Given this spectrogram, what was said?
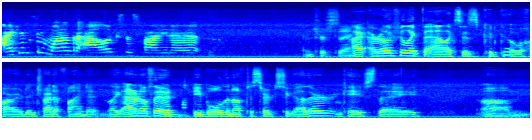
I can see one of the Alexes finding it. Interesting. I, I really feel like the Alexes could go hard and try to find it. Like I don't know if they would be bold enough to search together in case they, um,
